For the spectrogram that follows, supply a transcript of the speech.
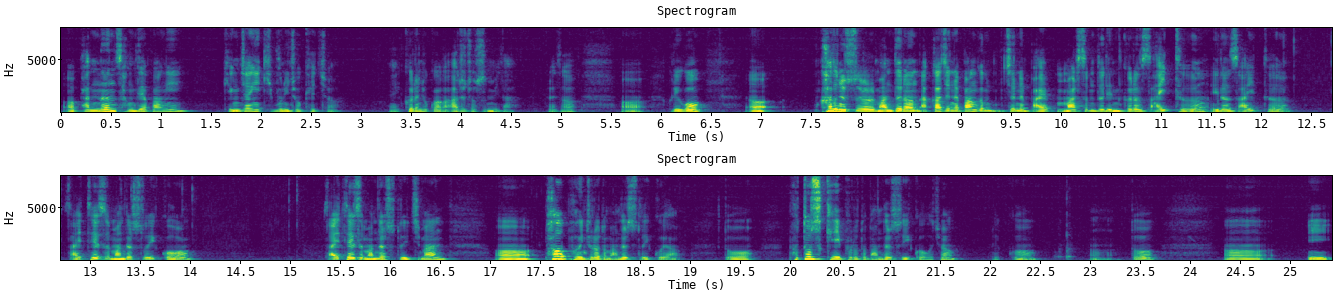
어, 받는 상대방이 굉장히 기분이 좋겠죠. 네, 그런 효과가 아주 좋습니다. 그래서 어, 그리고 어, 카드 뉴스를 만드는 아까 전에 방금 전에 바- 말씀드린 그런 사이트 이런 사이트 사이트에서 만들 수도 있고 사이트에서 만들 수도 있지만 어, 파워포인트로도 만들 수도 있고요. 또 포토스케이프로도 만들 수 있고 그죠? 그리고 어, 또 어, 이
